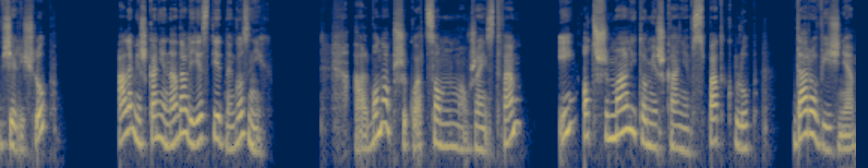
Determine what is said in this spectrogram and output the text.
wzięli ślub, ale mieszkanie nadal jest jednego z nich. Albo na przykład są małżeństwem, i otrzymali to mieszkanie w spadku lub darowiźnie.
